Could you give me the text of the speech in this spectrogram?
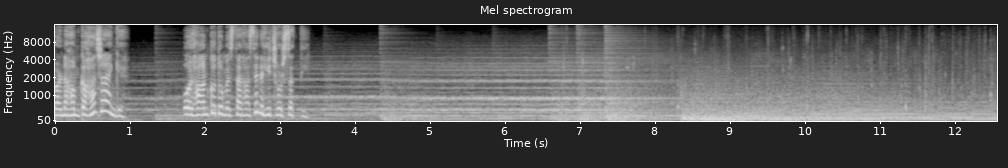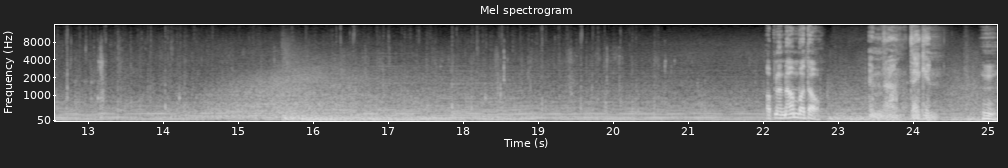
वरना हम कहाँ जाएँगे? ओरहान को तुम इस तरह से नहीं छोड़ सकती। अपना नाम बताओ। इमरान तेगिन। हम्म।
